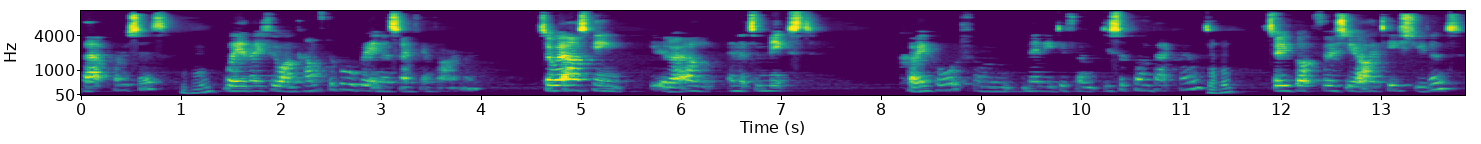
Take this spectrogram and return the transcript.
that process. Mm-hmm. where they feel uncomfortable but in a safe environment. So we're asking, you know, um, and it's a mixed cohort from many different discipline backgrounds. Mhm. So you've got first year IT students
